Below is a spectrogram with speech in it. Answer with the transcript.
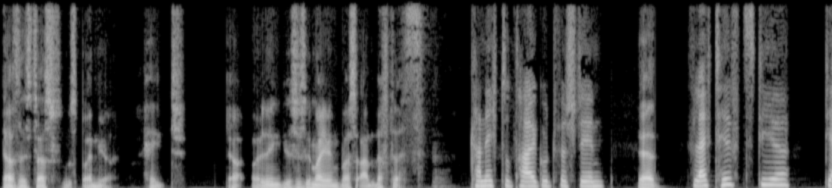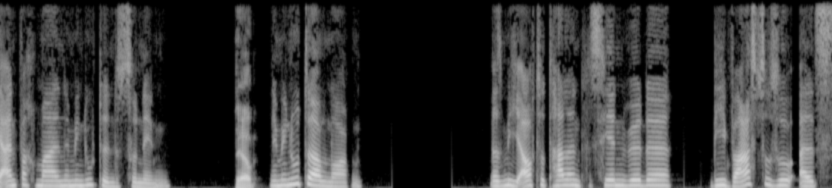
das ist das, was bei mir hängt. Ja, es ist immer irgendwas anderes. Kann ich total gut verstehen. Ja. Vielleicht hilft es dir, dir einfach mal eine Minute zu nehmen. Ja. Eine Minute am Morgen. Was mich auch total interessieren würde, wie warst du so als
